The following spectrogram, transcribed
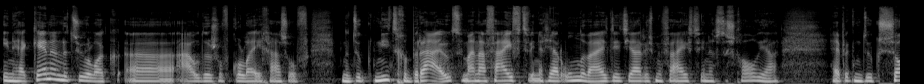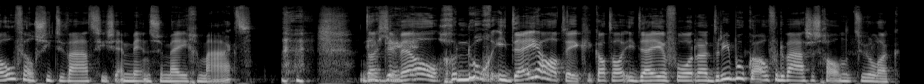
in herkennen natuurlijk uh, ouders of collega's of natuurlijk niet gebruikt. Maar na 25 jaar onderwijs, dit jaar is mijn 25e schooljaar, heb ik natuurlijk zoveel situaties en mensen meegemaakt. dat je wel genoeg ideeën had ik. Ik had wel ideeën voor uh, drie boeken over de basisschool natuurlijk.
